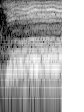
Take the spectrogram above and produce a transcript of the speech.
Jesus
